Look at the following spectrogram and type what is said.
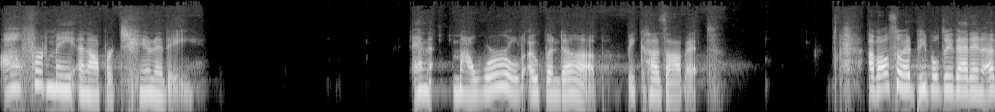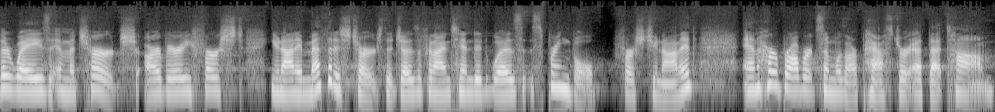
offered me an opportunity and my world opened up because of it. I've also had people do that in other ways in the church. Our very first United Methodist church that Joseph and I attended was Springville First United, and Herb Robertson was our pastor at that time.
